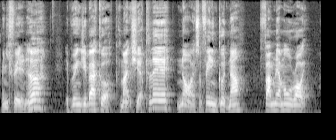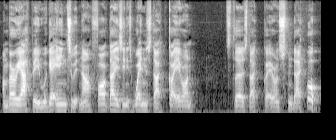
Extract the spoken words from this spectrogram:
When you're feeling uh, it brings you back up. Makes you clear. Nice. I'm feeling good now. Family, I'm all right. I'm very happy. We're getting into it now. Five days in, it's Wednesday. Got here on, it's Thursday. Got here on Sunday. Oh,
